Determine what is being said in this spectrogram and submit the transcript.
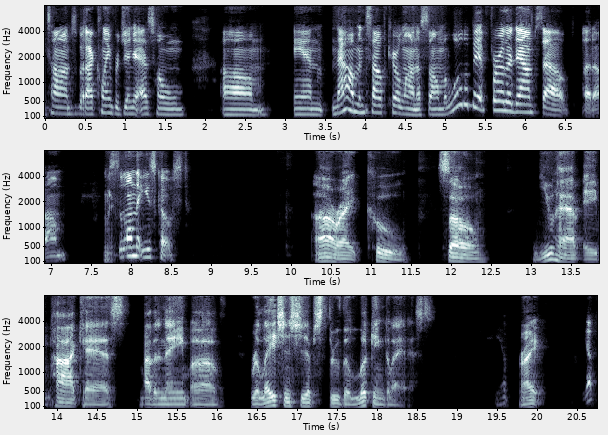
times, but I claim Virginia as home. Um, and now I'm in South Carolina, so I'm a little bit further down south, but um, still on the East Coast. All right, cool. So you have a podcast by the name of Relationships Through the Looking Glass. Yep. Right? Yep.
